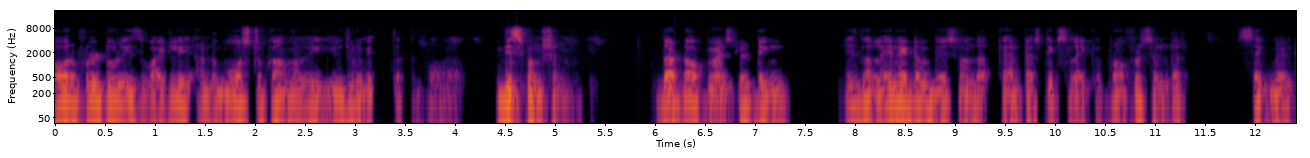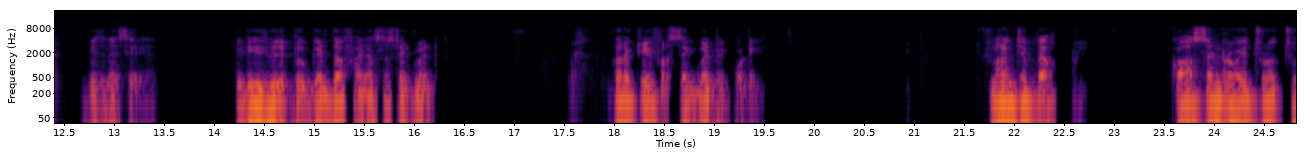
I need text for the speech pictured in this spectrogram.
powerful tool is widely and most commonly used with this function the document splitting is the line item based on the characteristics like profit center segment business area it is used to get the financial statement correctly for segment reporting మనం చెప్పాం కాస్ట్ సెంటర్ వైజ్ చూడొచ్చు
